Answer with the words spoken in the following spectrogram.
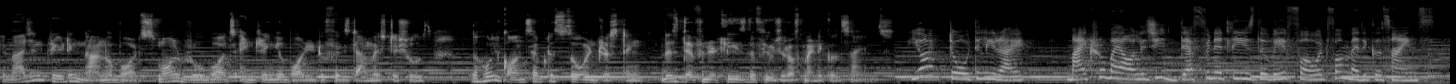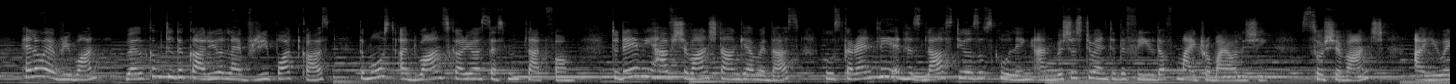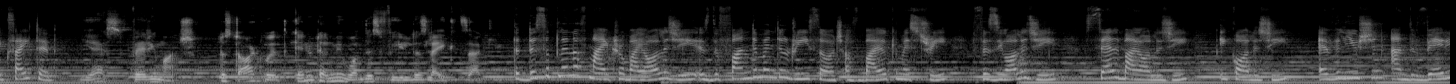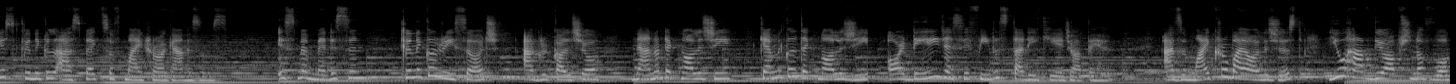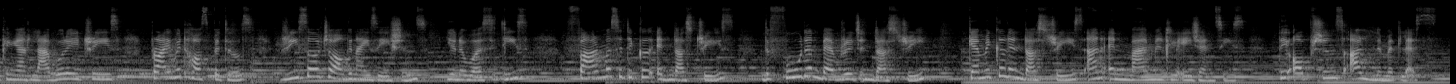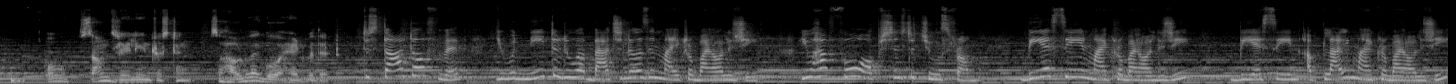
Imagine creating nanobots, small robots entering your body to fix damaged tissues. The whole concept is so interesting. This definitely is the future of medical science. You're totally right. Microbiology definitely is the way forward for medical science. Hello, everyone. Welcome to the Career Library podcast, the most advanced career assessment platform. Today, we have Shivansh Tangya with us, who's currently in his last years of schooling and wishes to enter the field of microbiology. So, Shivansh, are you excited? Yes, very much. To start with, can you tell me what this field is like exactly? The discipline of microbiology is the fundamental research of biochemistry, physiology, cell biology, ecology, evolution and the various clinical aspects of microorganisms. इसमें medicine clinical research agriculture nano technology chemical technology और dairy जैसे field study किए जाते हैं As a microbiologist, you have the option of working at laboratories, private hospitals, research organizations, universities, pharmaceutical industries, the food and beverage industry, chemical industries, and environmental agencies. The options are limitless. Oh, sounds really interesting. So, how do I go ahead with it? To start off with, you would need to do a bachelor's in microbiology. You have four options to choose from BSc in microbiology, BSc in applied microbiology,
